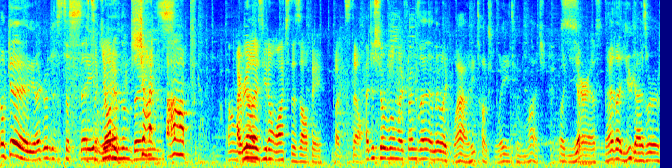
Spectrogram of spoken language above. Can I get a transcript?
okay, I go just to say It's like random Yoru, things. shut up! Oh I God. realize you don't watch this LP, but still. I just showed one of my friends that, and they were like, "Wow, he talks way too much." I'm like, yep. Serious. And I thought you guys were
